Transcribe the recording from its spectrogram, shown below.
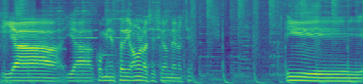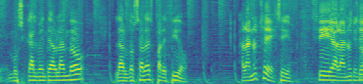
y ya, ya comienza, digamos, la sesión de noche. Y musicalmente hablando, las dos salas parecido. ¿A la noche? Sí. Sí, a la noche ¿no?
